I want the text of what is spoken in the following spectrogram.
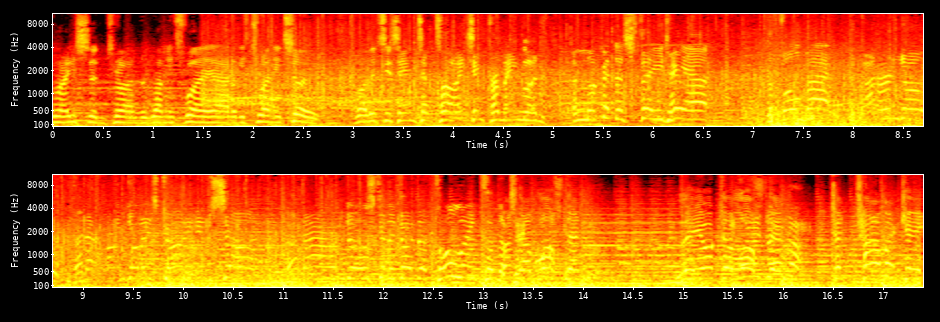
Grayson trying to run his way out of his 22. Well, this is enterprising from England. And look at the speed here. The fullback, Arundell, and Arundell is going himself. And Arundell's going to go the full length of the lost it. Leota lost it to Tamaki.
